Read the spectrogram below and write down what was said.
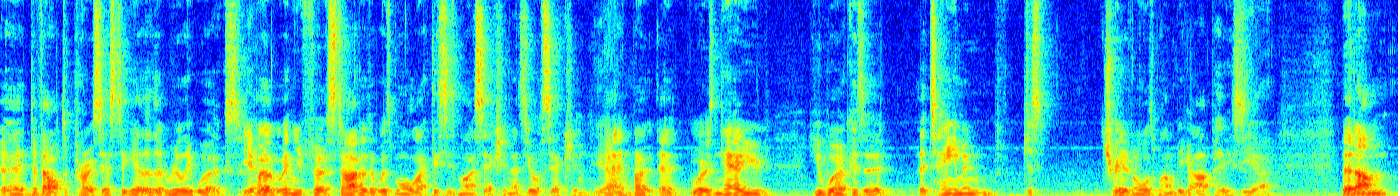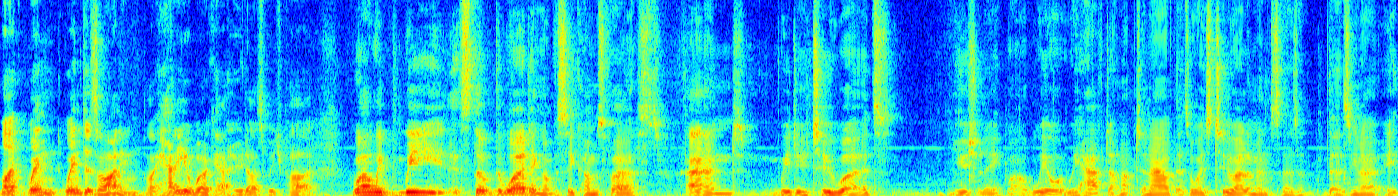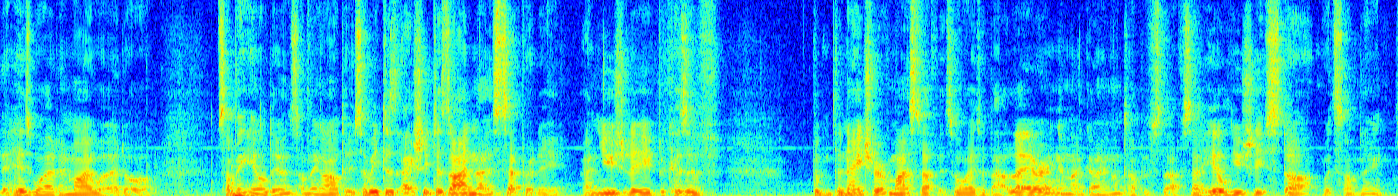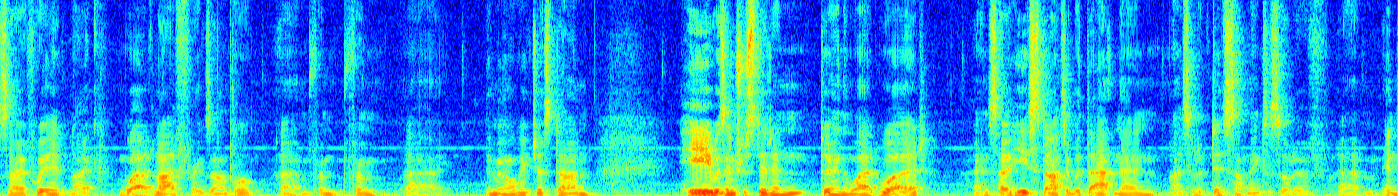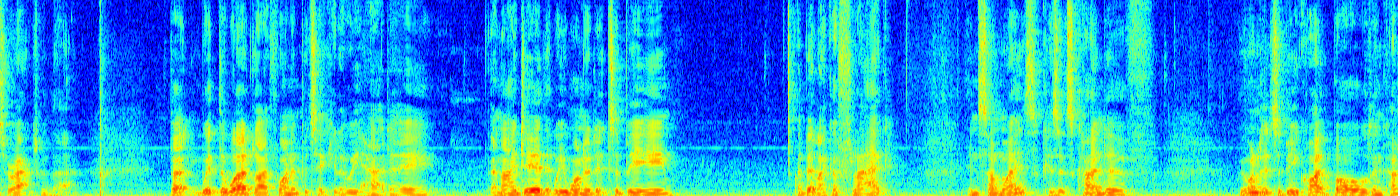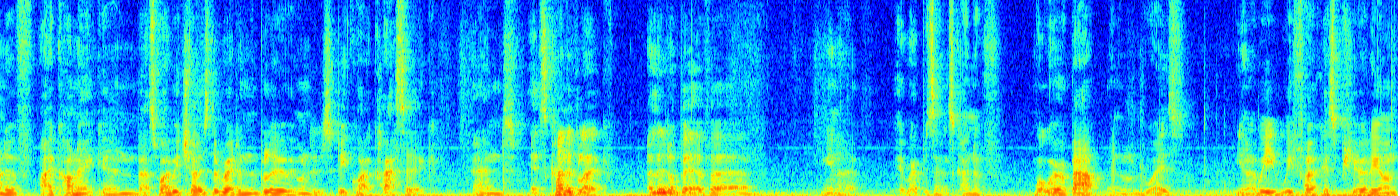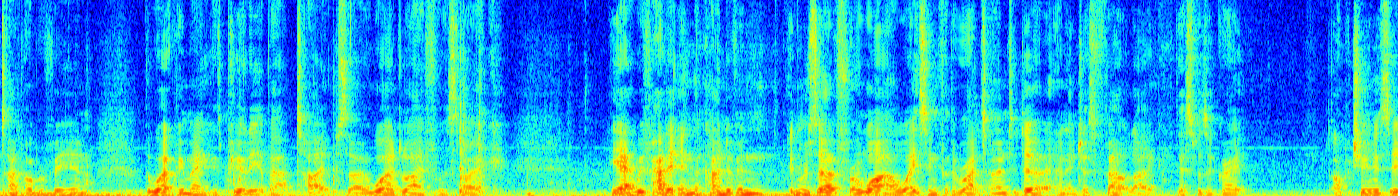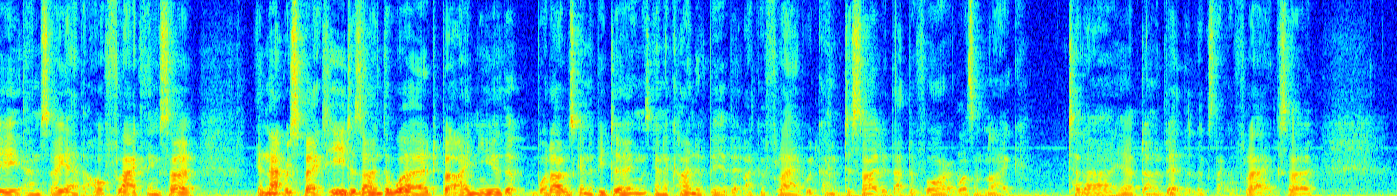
uh, developed a process together that really works. Yeah. Well, when you first started, it was more like this is my section, that's your section. Yeah. And both, uh, whereas now you you work as a, a team and just treat it all as one big art piece. yeah. But um, like when when designing, like how do you work out who does which part? Well, we we it's the the wording obviously comes first, and we do two words usually. Well, we we have done up to now. There's always two elements. There's a there's you know either his word and my word, or something he'll do and something I'll do. So we des- actually design those separately, and usually because of the, the nature of my stuff, it's always about layering and like going on top of stuff. So he'll usually start with something. So if we're like word life, for example, um, from from uh, the mural we've just done, he was interested in doing the word word, and so he started with that, and then I sort of did something to sort of um, interact with that. But with the word life one in particular, we had a an idea that we wanted it to be a bit like a flag in some ways because it's kind of we wanted it to be quite bold and kind of iconic and that's why we chose the red and the blue. We wanted it to be quite classic and it's kind of like a little bit of a you know it represents kind of what we're about in a lot of ways. You know we, we focus purely on typography and the work we make is purely about type so word life was like yeah, we've had it in the kind of in, in reserve for a while, waiting for the right time to do it, and it just felt like this was a great opportunity, and so yeah, the whole flag thing. So in that respect, he designed the word, but I knew that what I was going to be doing was going to kind of be a bit like a flag. We'd kind of decided that before. It wasn't like, ta-da! Here I've done a bit that looks like a flag. So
